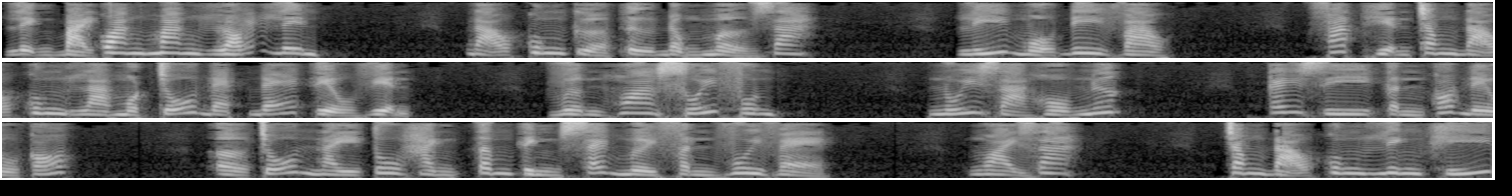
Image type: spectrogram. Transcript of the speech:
Lệnh bài quang mang lói lên. Đạo cung cửa tự động mở ra. Lý mộ đi vào. Phát hiện trong đạo cung là một chỗ đẹp đẽ tiểu viện. Vườn hoa suối phun. Núi giả hồ nước. Cái gì cần có đều có. Ở chỗ này tu hành tâm tình sẽ mười phần vui vẻ. Ngoài ra. Trong đạo cung linh khí.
